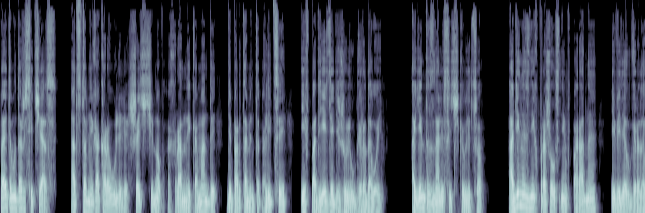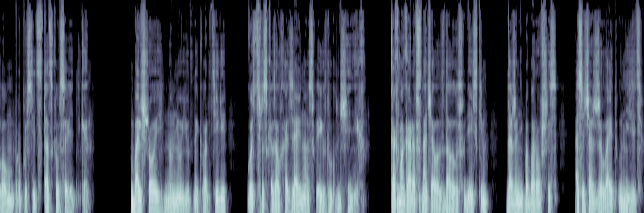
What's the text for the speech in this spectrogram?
Поэтому даже сейчас отставника караулили шесть чинов охранной команды департамента полиции и в подъезде дежурил городовой. Агенты знали сыщика в лицо. Один из них прошел с ним в парадное и велел городовому пропустить статского советника. В большой, но неуютной квартире гость рассказал хозяину о своих злоключениях. Как Макаров сначала сдал его судейским, даже не поборовшись, а сейчас желает унизить.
